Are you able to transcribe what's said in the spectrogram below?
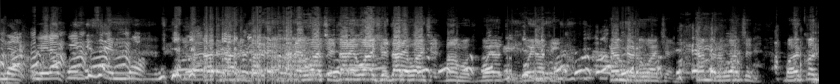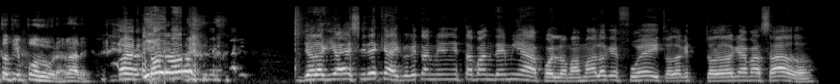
No, mira, Pete dice no. dale, dale, dale, Watcher, dale, Watcher, dale, Watcher. Vamos, voy a ti, voy a ti. Cámbialo, Watcher, cámbialo, Watcher. Va a ver cuánto tiempo dura, dale. No, no. Yo lo que iba a decir es que algo que también en esta pandemia, por lo más malo que fue y todo lo que, todo lo que ha pasado,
